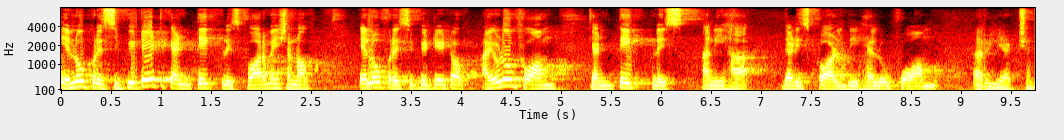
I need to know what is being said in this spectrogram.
yellow precipitate can take place formation of yellow precipitate of iodoform can take place आणि हा that is called the haloform reaction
